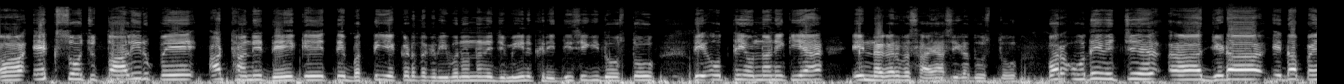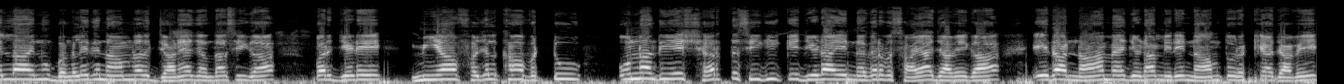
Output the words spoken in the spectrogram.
ਅ, 144 ਰੁਪਏ 8 ਆਨੇ ਦੇ ਕੇ ਤੇ 32 ਏਕੜ ਤਕਰੀਬਨ ਉਹਨਾਂ ਨੇ ਜ਼ਮੀਨ ਖਰੀਦੀ ਸੀਗੀ ਦੋਸਤੋ ਤੇ ਉੱਥੇ ਉਹਨਾਂ ਨੇ ਕੀਆ ਇਹ ਨਗਰ ਵਸਾਇਆ ਸੀਗਾ ਦੋਸਤੋ। ਪਰ ਉਹਦੇ ਵਿੱਚ ਜਿਹੜਾ ਇਹਦਾ ਪਹਿਲਾਂ ਇਹਨੂੰ ਬੰਗਲੇ ਦੇ ਨਾਮ ਨਾਲ ਜਾਣਿਆ ਜਾਂਦਾ ਸੀਗਾ ਪਰ ਜਿਹੜੇ ਮੀਆਂ ਫਜ਼ਲ ਖਾਂ ਵੱਟੂ, ਉਹਨਾਂ ਦੀ ਇਹ ਸ਼ਰਤ ਸੀਗੀ ਕਿ ਜਿਹੜਾ ਇਹ ਨਗਰ ਵਸਾਇਆ ਜਾਵੇਗਾ, ਇਹਦਾ ਨਾਮ ਹੈ ਜਿਹੜਾ ਮੇਰੇ ਨਾਮ ਤੋਂ ਰੱਖਿਆ ਜਾਵੇ,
